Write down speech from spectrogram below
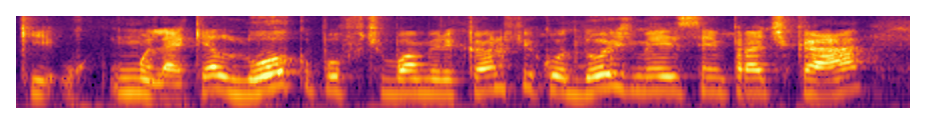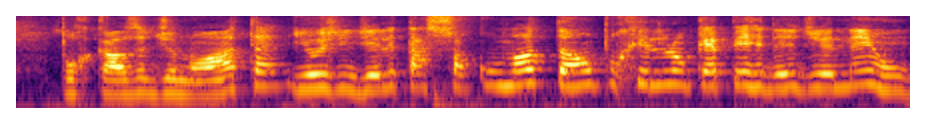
que um moleque é louco por futebol americano, ficou dois meses sem praticar por causa de nota e hoje em dia ele tá só com notão porque ele não quer perder dinheiro nenhum.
